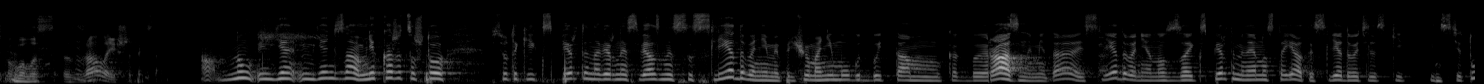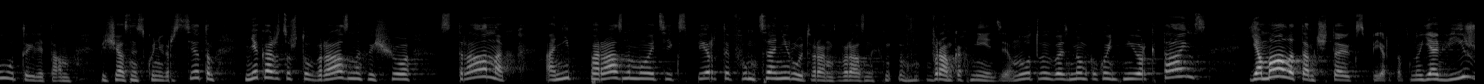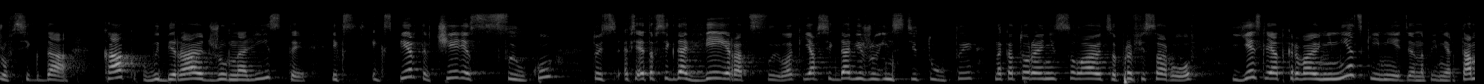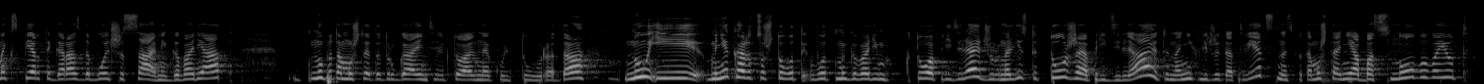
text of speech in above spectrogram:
голас з зала яшчэ таксама А, Ну, я, я не знаю, мне кажется, что все-таки эксперты, наверное, связаны с исследованиями, причем они могут быть там как бы разными, да, исследования, но за экспертами, наверное, стоят исследовательские институты или там причастность к университетам. Мне кажется, что в разных еще странах они по-разному, эти эксперты, функционируют в, ран- в разных, в, в рамках медиа. Ну вот вы возьмем какой-нибудь Нью-Йорк Таймс, я мало там читаю экспертов, но я вижу всегда, как выбирают журналисты экс- экспертов через ссылку. То есть это всегда веер отсылок. Я всегда вижу институты, на которые они ссылаются, профессоров. Если я открываю немецкие медиа, например, там эксперты гораздо больше сами говорят, ну, потому что это другая интеллектуальная культура, да. Ну, и мне кажется, что вот, вот мы говорим, кто определяет, журналисты тоже определяют, и на них лежит ответственность, потому что они обосновывают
